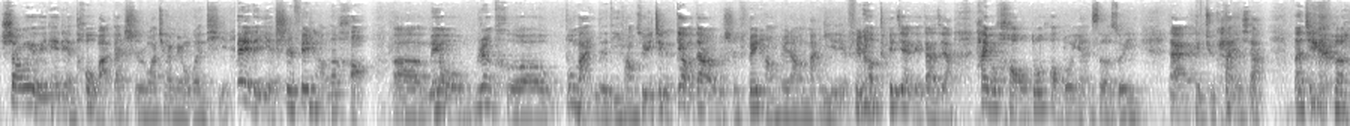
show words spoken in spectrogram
稍微有一点点透吧，但是完全没有问题，背的也是非常的好，呃，没有任何不满意的地方，所以这个吊带儿我是非常非常满意，也非常推荐给大家，它有好多好多颜色，所以大家可以去看一下。那这个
